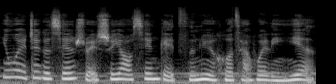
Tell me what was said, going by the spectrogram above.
因为这个仙水是要先给子女喝才会灵验。”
